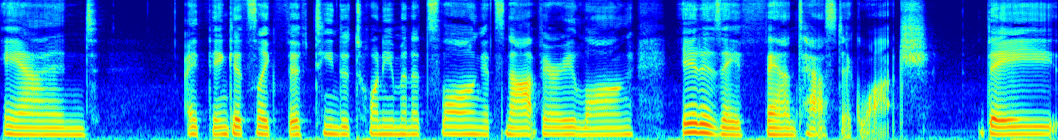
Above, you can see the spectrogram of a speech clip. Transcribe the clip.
And I think it's like 15 to 20 minutes long. It's not very long. It is a fantastic watch. They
